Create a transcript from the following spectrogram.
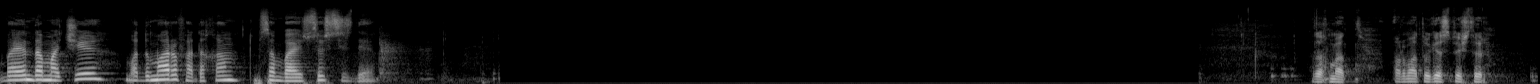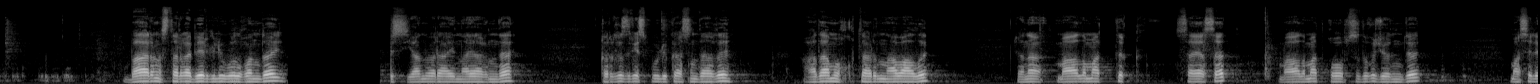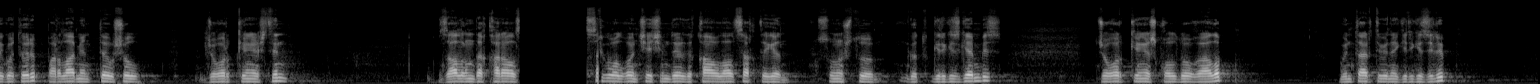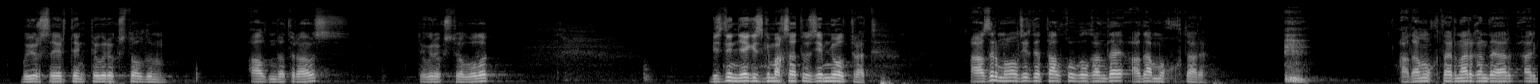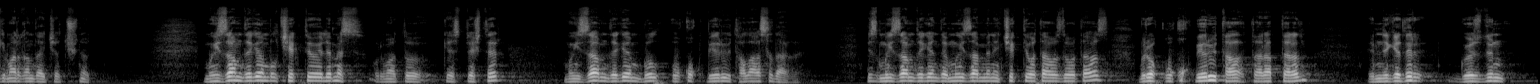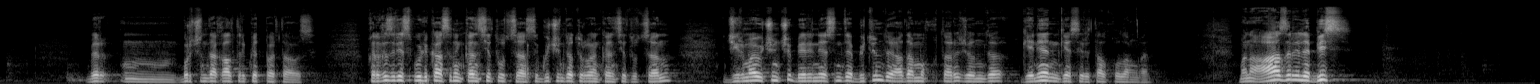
баяндамачы мадумаров адахан тумсанбаев сөз сизде рахмат урматтуу кесиптештер баарыңыздарга белгилүү болгондой январь айынын аягында кыргыз республикасындагы адам укуктарынын абалы жана маалыматтык саясат маалымат коопсуздугу жөнүндө маселе көтөрүп парламентте ушул жогорку кеңештин залында каралса болгон чечимдерди кабыл алсак деген сунушту киргизгенбиз жогорку кеңеш колдоого алып күн тартибине киргизилип буюрса эртең төгөрөк столдун алдында турабыз төгөрөк стол болот биздин негизги максатыбыз эмне болуп турат азыр могул жерде талкуу кылгандай адам укуктары адам укуктарын ар кандай ар ким ар кандайча түшүнөт мыйзам деген бул чектөө эле эмес урматтуу кесиптештер мыйзам деген бул укук берүү талаасы дагы биз мыйзам дегенде мыйзам менен чектеп атабыз деп атабыз бирок укук берүү тараптарын эмнегедир көздүн бир бурчунда калтырып кетип атабыз кыргыз республикасынын конституциясы күчүндө турган конституциянын жыйырма үчүнчү беренесинде бүтүндөй адам укуктары жөнүндө кенен кесири талкууланган мына азыр эле биз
